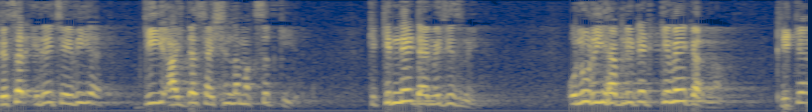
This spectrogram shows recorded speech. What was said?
ਤੇ ਸਰ, ਇਹਦੇ ਚ ਇਹ ਵੀ ਹੈ ਕਿ ਅੱਜ ਦਾ ਸੈਸ਼ਨ ਦਾ ਮਕਸਦ ਕੀ ਹੈ? ਕਿ ਕਿੰਨੇ ਡੈਮੇजेस ਨੇ? ਉਹਨੂੰ ਰੀਹੈਬਿਲਿਟੇਟ ਕਿਵੇਂ ਕਰਨਾ? ਠੀਕ ਹੈ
